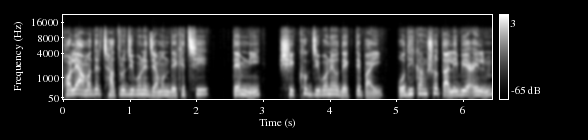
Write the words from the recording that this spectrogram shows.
ফলে আমাদের ছাত্রজীবনে যেমন দেখেছি তেমনি, শিক্ষক জীবনেও দেখতে পাই, অধিকাংশ তালিবি ইলম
